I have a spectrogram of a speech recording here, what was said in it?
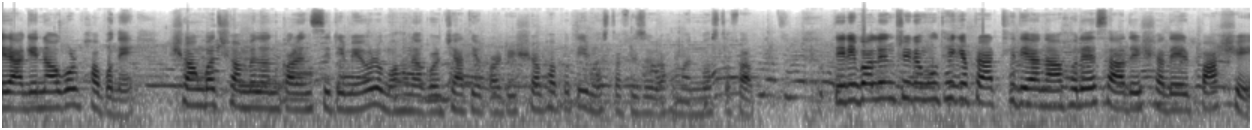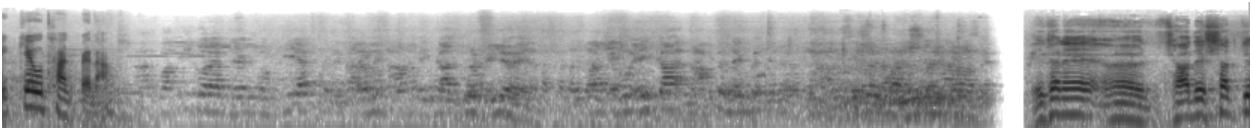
এর আগে নগর ভবনে সংবাদ সম্মেলন করেন সিটি মেয়র ও মহানগর জাতীয় পার্টির সভাপতি মোস্তাফিজুর রহমান মোস্তফা। তিনি বলেন, তৃণমূল থেকে প্রার্থী দেওয়া না হলে সাদ এরশাদের পাশে কেউ থাকবে না। এখানে স্বাদ এরশাদকে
